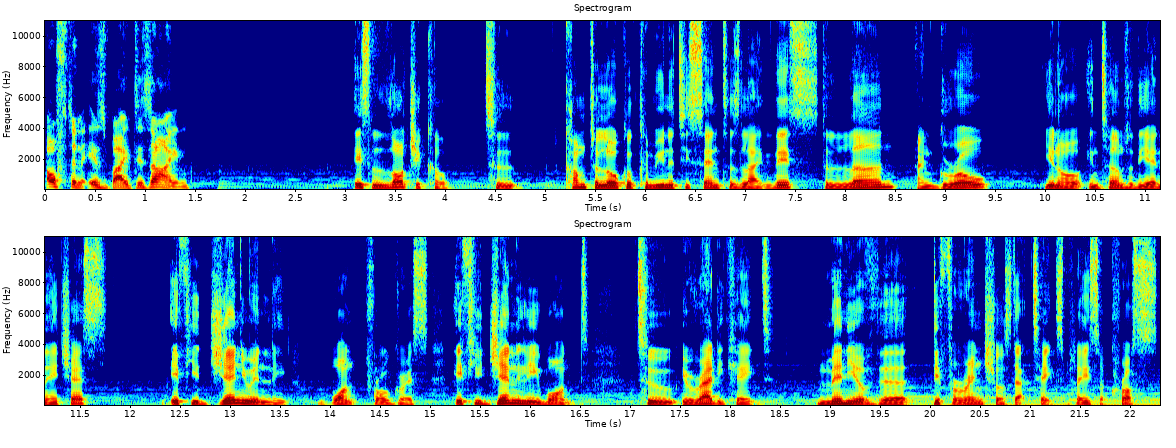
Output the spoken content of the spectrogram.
often is by design. It's logical to come to local community centres like this to learn and grow, you know, in terms of the NHS. If you genuinely want progress, if you genuinely want to eradicate many of the differentials that takes place across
